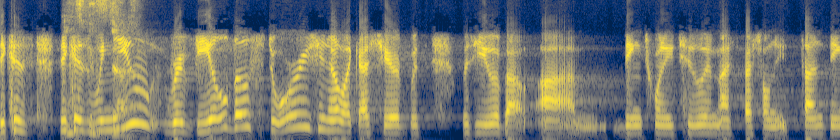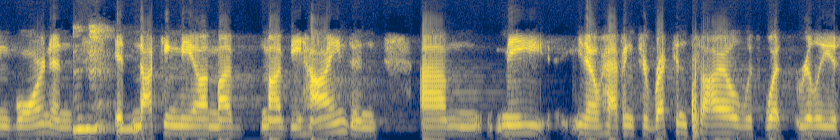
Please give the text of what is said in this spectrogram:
because because when stuff. you reveal those stories you know like i shared with with you about um being 22 and my special needs son being born and mm-hmm. it mm-hmm. knocking me on my my behind and um me you know having to reconcile with what really is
